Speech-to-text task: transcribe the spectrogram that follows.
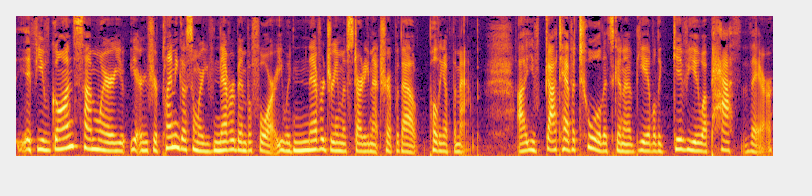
if you've gone somewhere, you, or if you're planning to go somewhere you've never been before, you would never dream of starting that trip without pulling up the map. Uh, you've got to have a tool that's going to be able to give you a path there.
